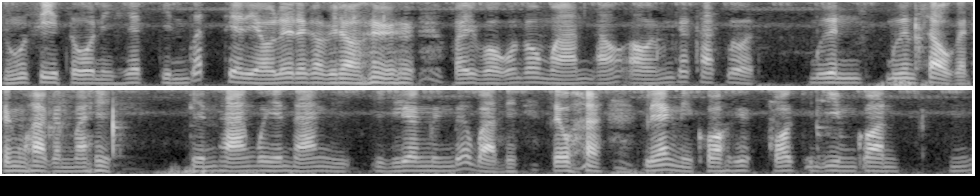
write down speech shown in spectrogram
หนูสี่ตัวนี่เฮ็ดกินเบัดเทียเดียวเลยนะครับพี่น้องไปบอกคนประมาณเอาเอาให้มันก็คักโลดมืนมืนเศร้ากับจังว่ากันไหมเห็นทางบ่เห็นทางอีกอีกเรื่องหนึ่งเด้อบาดนี่แต่ว่าแรงนี่ขอขอกินอิ่มก่อนหืม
